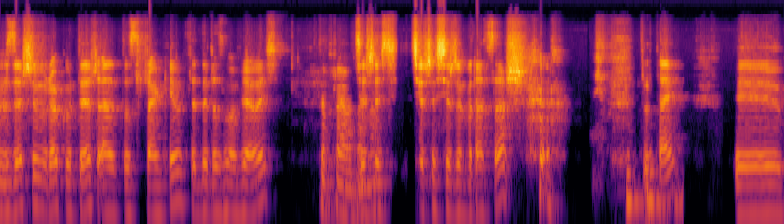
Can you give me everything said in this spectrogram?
w zeszłym roku też, ale to z Frankiem, wtedy rozmawiałeś. To prawda. Cieszę, no. cieszę się, że wracasz. tutaj. Y,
